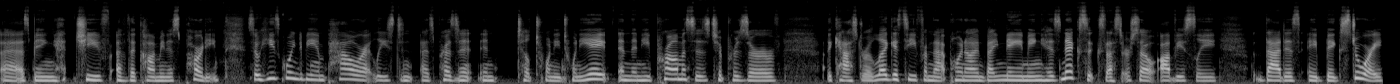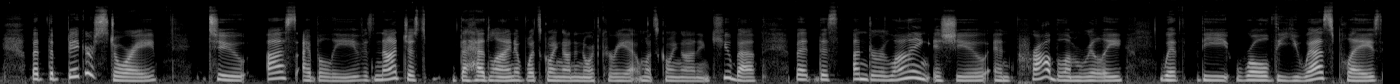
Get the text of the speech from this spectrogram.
uh, as being chief of the Communist Party. So he's going to be in power at least in, as president until 2028, and then he promises to preserve the Castro legacy from that point on by naming his next successor. So obviously, that is a big story. But the bigger story to us, I believe, is not just the headline of what's going on in North Korea and what's going on in Cuba, but this underlying issue and problem really with the role the U.S. plays,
